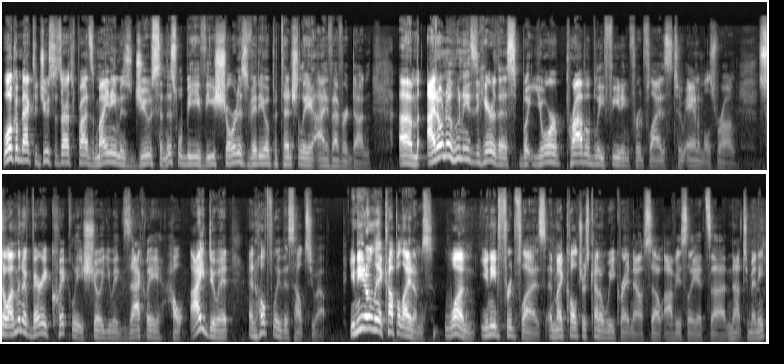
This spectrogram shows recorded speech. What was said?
Welcome back to Juice's Arthropods. My name is Juice, and this will be the shortest video potentially I've ever done. Um, I don't know who needs to hear this, but you're probably feeding fruit flies to animals wrong. So I'm going to very quickly show you exactly how I do it, and hopefully this helps you out. You need only a couple items. One, you need fruit flies, and my culture is kind of weak right now, so obviously it's uh, not too many.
